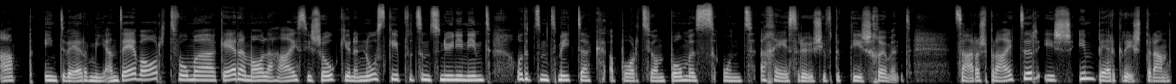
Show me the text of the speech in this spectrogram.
ab in die Wärme. An den Ort, wo man gerne mal eine heiße Schoki und einen Nussgipfel zum Znüni nimmt oder zum Mittag eine Portion Pommes und eine Käserösche auf den Tisch kommen. Sarah Spreiter war im Bergrestaurant.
